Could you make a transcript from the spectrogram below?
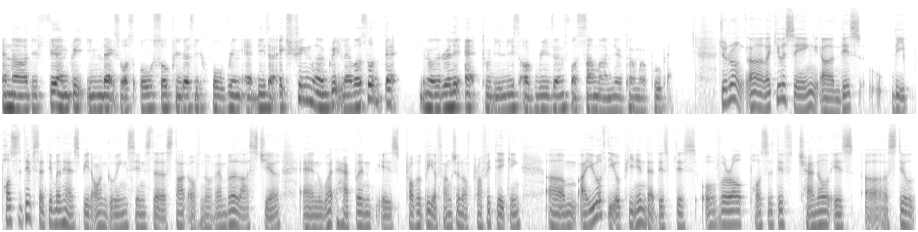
And uh, the fear and greed index was also previously hovering at these uh, extreme uh, greed levels. So that you know, really add to the list of reasons for some uh, near-term pullback. Junrong, uh, like you were saying, uh, this the positive sentiment has been ongoing since the start of November last year, and what happened is probably a function of profit taking. Um, are you of the opinion that this this overall positive channel is uh, still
